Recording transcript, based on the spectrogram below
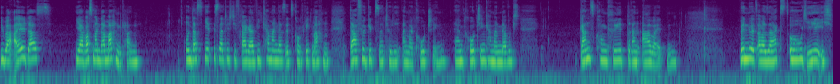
über all das, ja, was man da machen kann. Und das geht, ist natürlich die Frage, wie kann man das jetzt konkret machen? Dafür gibt es natürlich einmal Coaching. Ja, Im Coaching kann man da wirklich ganz konkret dran arbeiten. Wenn du jetzt aber sagst, oh je, ich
